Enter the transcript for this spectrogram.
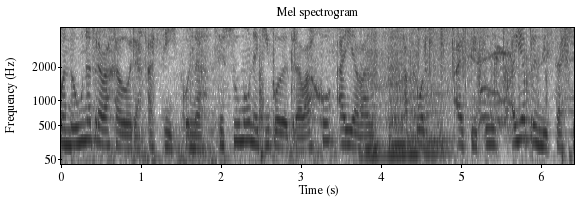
Cuando una trabajadora, así, con A, se suma a un equipo de trabajo, hay avance, aporte, actitud, hay aprendizaje.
